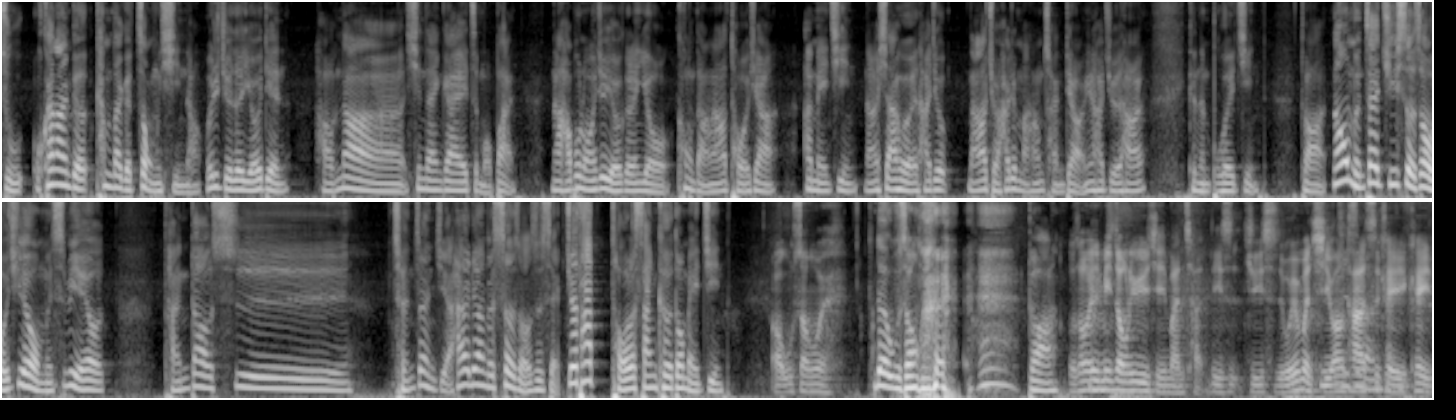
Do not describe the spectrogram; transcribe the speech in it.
主，我看到一个看不到一个重心啊，我就觉得有一点好。那现在应该怎么办？那好不容易就有一个人有空档，然后投一下，按没进，然后下回他就拿到球，他就马上传掉，因为他觉得他可能不会进，对吧？那我们在 G4 的时候，我记得我们是不是也有谈到是陈正杰，还有另一个射手是谁？就他投了三颗都没进。哦，吴松伟。对，武松伟，对啊，武松伟命中率其实蛮惨，第四 G 十我原本期望他是可以可以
